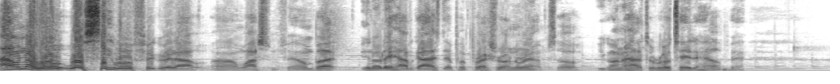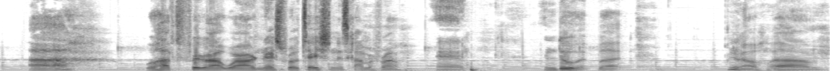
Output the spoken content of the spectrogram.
I don't know. We'll we'll see. We'll figure it out. Um, watch some film, but you know they have guys that put pressure on the rim, so you're gonna have to rotate and help, and uh, we'll have to figure out where our next rotation is coming from and and do it. But you know. Um,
